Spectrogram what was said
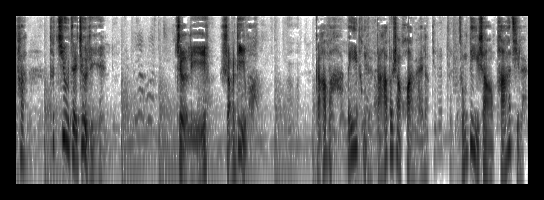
他，他就在这里。这里什么地方？伽马悲痛的答不上话来了，从地上爬起来，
